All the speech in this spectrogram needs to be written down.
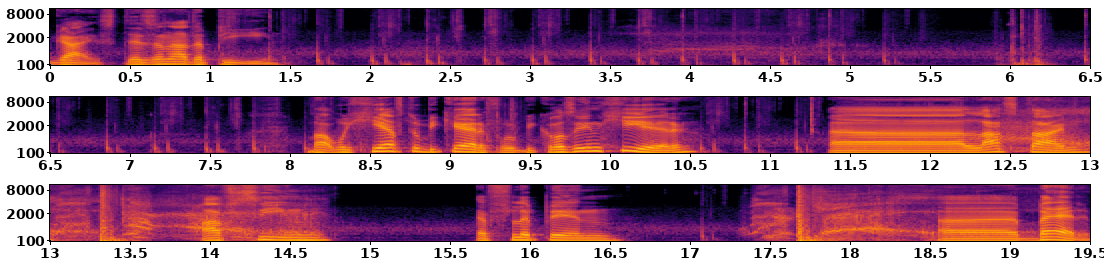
Guys, there's another piggy. But we have to be careful because in here uh, last time I've seen a flipping uh, bear.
